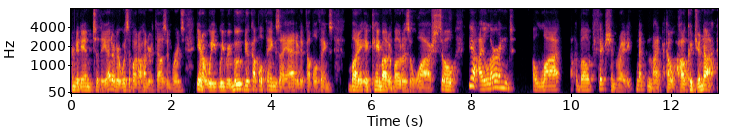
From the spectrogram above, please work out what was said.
it in to the editor, was about 100,000 words. You know, we we removed a couple things, I added a couple things, but it came out about as a wash. So yeah, I learned a lot about fiction writing. Not, not, how how could you not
